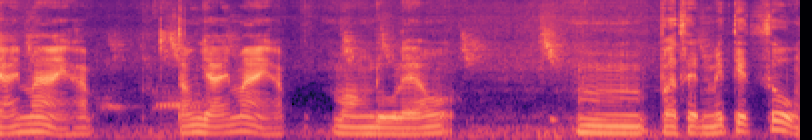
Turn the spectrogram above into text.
ย้ายไม้ครับ ต้องย้ายไม้ครับ มองดูแล้วเปอร์เซ็นต์ไม่ติดสูง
